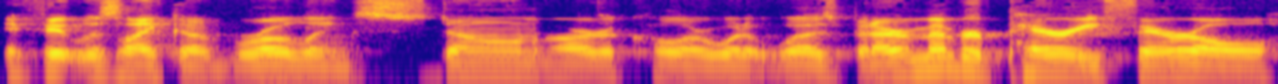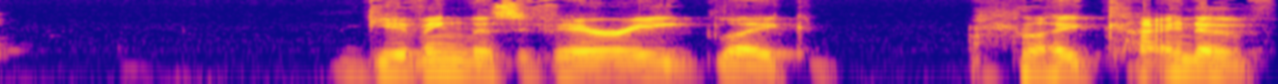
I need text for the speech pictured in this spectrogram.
if it was like a Rolling Stone article or what it was, but I remember Perry Farrell giving this very like like kind of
